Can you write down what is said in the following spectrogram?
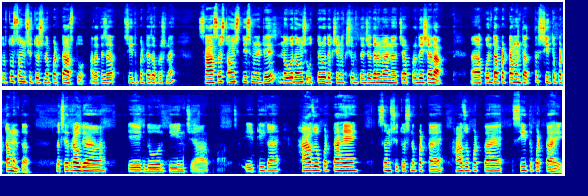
तर तो समशीतोष्ण पट्टा असतो. आता त्याचा शीतपट्ट्याचा प्रश्न आहे. सहासष्ट अंश तीस मिनिटे नव्वद अंश उत्तर व दक्षिण अक्षवृत्तांच्या दरम्यानच्या प्रदेशाला कोणता पट्टा म्हणतात तर शीतपट्टा म्हणतात. लक्षात राहू द्या. एक दोन तीन चार पाच. ए ठीक आहे. हा जो पट्टा आहे समशीतोष्ण पट्टा आहे. हा जो पट्टा आहे शीत पट्टा आहे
